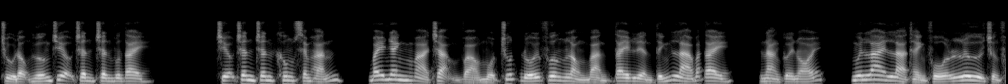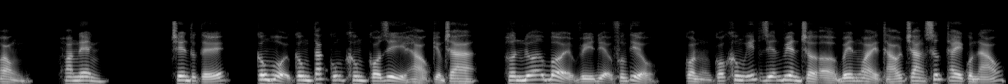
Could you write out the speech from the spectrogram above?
chủ động hướng Triệu Chân Chân vươn tay. Triệu Chân Chân không xem hắn, bay nhanh mà chạm vào một chút đối phương lòng bàn tay liền tính là bắt tay, nàng cười nói, nguyên lai là thành phố Lư trưởng phòng, hoan nghênh. Trên thực tế, công hội công tác cũng không có gì hảo kiểm tra, hơn nữa bởi vì địa phương tiểu, còn có không ít diễn viên chờ ở bên ngoài tháo trang sức thay quần áo,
